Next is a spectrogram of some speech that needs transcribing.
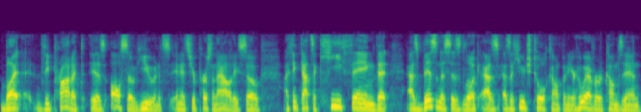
but the product is also you, and it's and it's your personality. So I think that's a key thing that as businesses look as as a huge tool company or whoever comes in,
